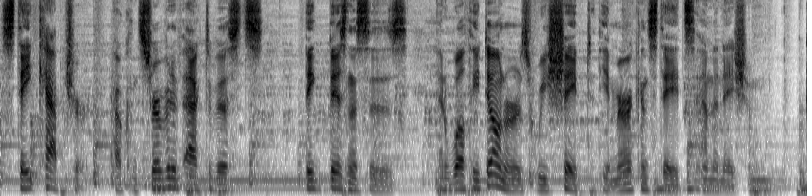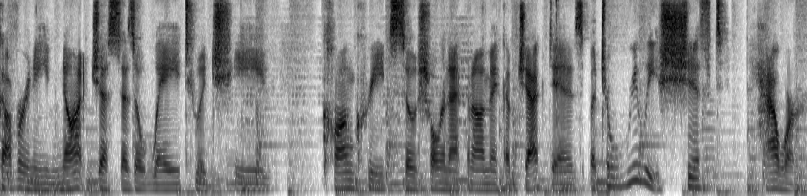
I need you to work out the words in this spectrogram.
State Capture How Conservative Activists, Big Businesses, and wealthy donors reshaped the American states and the nation. Governing not just as a way to achieve concrete social and economic objectives, but to really shift power.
